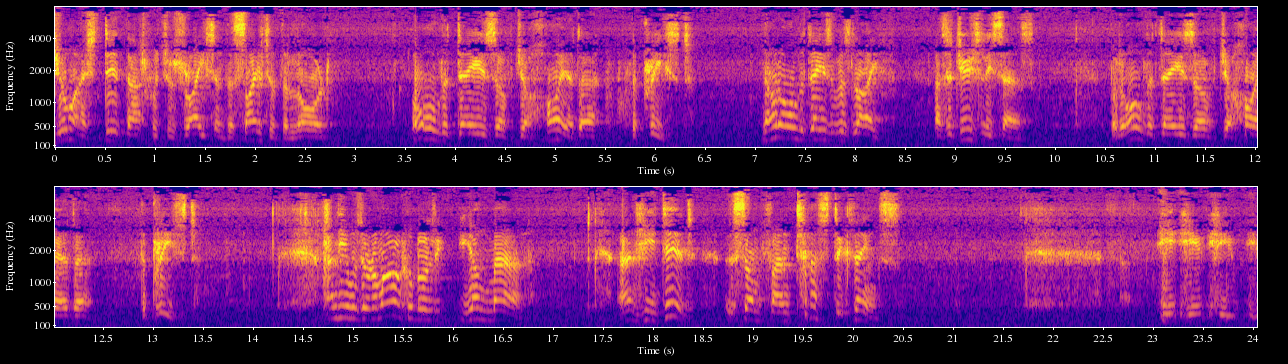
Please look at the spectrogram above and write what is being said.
Joash did that which was right in the sight of the Lord all the days of Jehoiada the priest. Not all the days of his life, as it usually says, but all the days of Jehoiada the priest. And he was a remarkable young man, and he did some fantastic things he, he, he,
